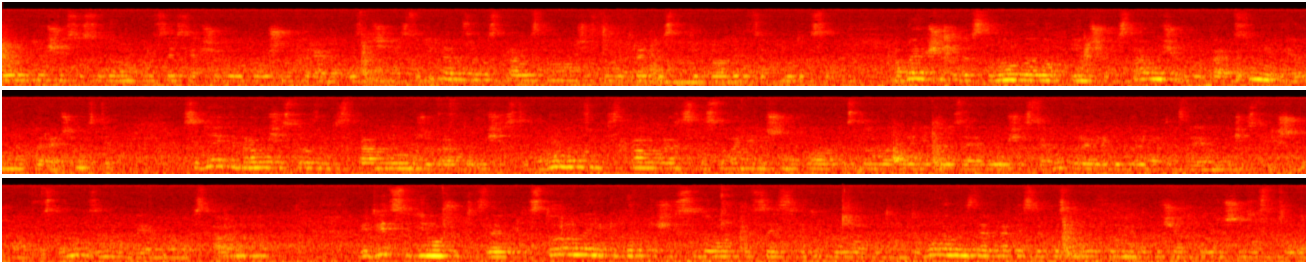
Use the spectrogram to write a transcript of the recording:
беруть участь у судовому процесі, якщо було порушено порядок визначення судді для розгляду справи, встановлено частиною 3 статті 2 цього кодексу, або якщо буде встановлено інші обставини, що викликають сумнів його неперечності. Суддя, який брав участь у розгляді справи, не може брати участь у новому розгляді справи скасування рішення права постанови прийнятої за його участь або перегляді прийнятих за його участь рішення права постанови за невиявленими обставинами. Відвід судді можуть заявити сторони, які беруть участь в судовому процесі, відвід повинен бути мотивований заявлятися в письмовій формі до початку вирішення суду.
